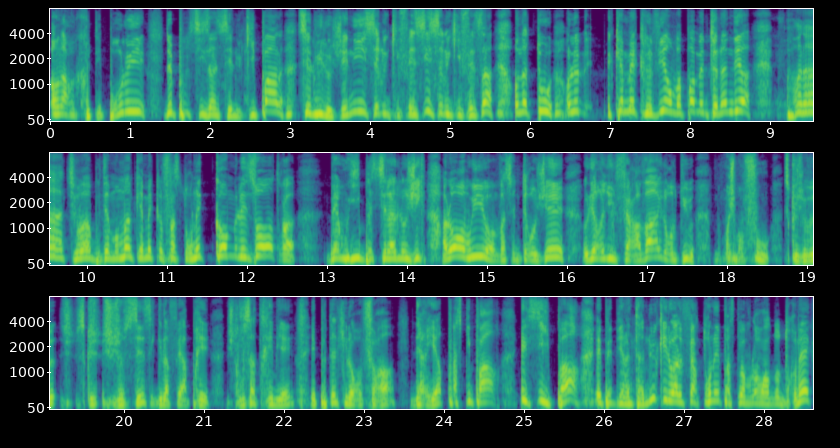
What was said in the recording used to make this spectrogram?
On a recruté pour lui. Depuis six ans, c'est lui qui parle. C'est lui le génie. C'est lui qui fait ci, c'est lui qui fait ça. On a tout. On le... Qu'un mec le vire, on va pas maintenant dire, voilà, tu vois, au bout d'un moment, qu'un mec le fasse tourner comme les autres. Ben oui, ben c'est la logique. Alors oui, on va s'interroger. Il aurait dû le faire avant. Il aurait dû. Mais moi, je m'en fous. Ce que je veux, ce que je sais, c'est qu'il a fait après. Je trouve ça très bien. Et peut-être qu'il le refera derrière parce qu'il part. Et s'il part, et bien, bien entendu qu'il va le faire tourner parce qu'il va vouloir voir d'autres mecs.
